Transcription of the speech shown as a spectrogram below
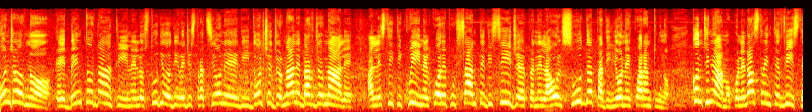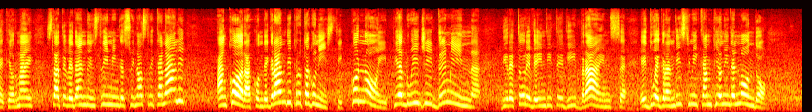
Buongiorno e bentornati nello studio di registrazione di Dolce Giornale Bar Giornale, allestiti qui nel cuore pulsante di Sigep, nella Hall Sud, padiglione 41. Continuiamo con le nostre interviste che ormai state vedendo in streaming sui nostri canali, ancora con dei grandi protagonisti. Con noi Pierluigi Demin, direttore vendite di Brimes e due grandissimi campioni del mondo,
